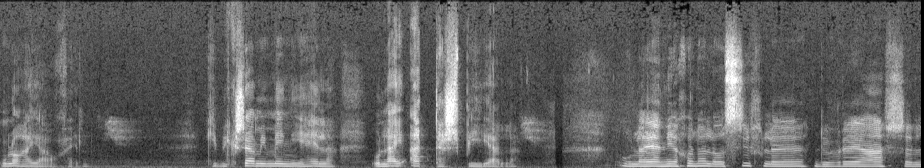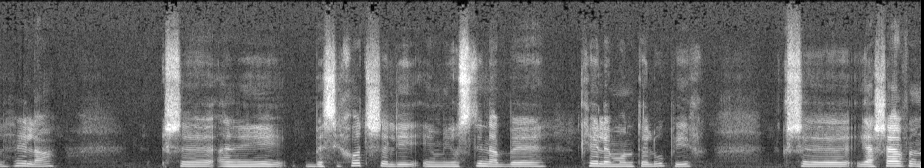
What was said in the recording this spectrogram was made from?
הוא לא היה אוכל. כי ביקשה ממני הלה, אולי את תשפיעי עליו. אולי אני יכולה להוסיף לדבריה של הלה, שאני בשיחות שלי עם יוסטינה בכלא מונטלופיך, כשישנו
